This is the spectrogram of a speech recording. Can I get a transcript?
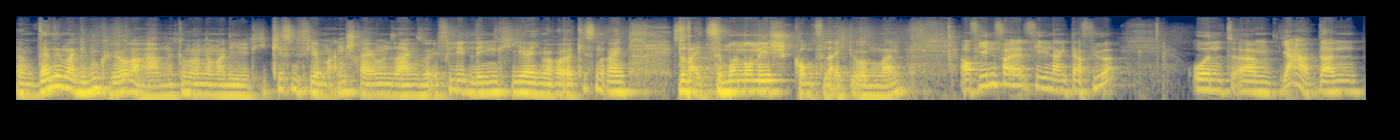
Ähm, wenn wir mal genug Hörer haben, dann können wir irgendwann mal die, die Kissenfirmen anschreiben und sagen so, Affiliate-Link hier, ich mache euer Kissen rein. Soweit sind wir noch nicht, kommt vielleicht irgendwann. Auf jeden Fall vielen Dank dafür. Und ähm, ja, dann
